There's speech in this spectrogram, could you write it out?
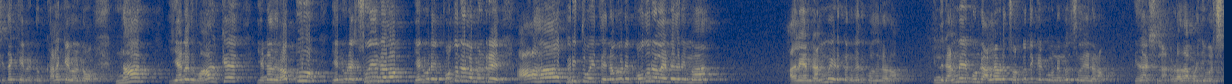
சிதைக்க வேண்டும் கலைக்க வேண்டும். நான் எனது வாழ்க்கை எனது ரப்பு என்னுடைய சுயநலம் என்னுடைய பொதுநலம் என்று அழகாக பிரித்து வைத்து நம்மளுடைய பொதுநலம் என்ன தெரியுமா? அதில் என் நன்மை எடுக்கணுங்கிறது பொதுநலம். இந்த நன்மையை கொண்டு அல்லாவிட சொர்க்கத்தை கேட்க வேண்டும் என்பது சுயநலம். இதுதான் இஸ்லாம். இவ்வளோதான் முடிஞ்சு போச்சு.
